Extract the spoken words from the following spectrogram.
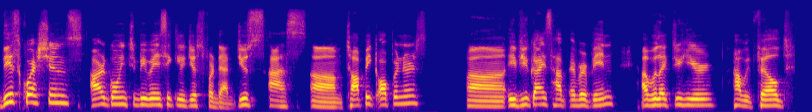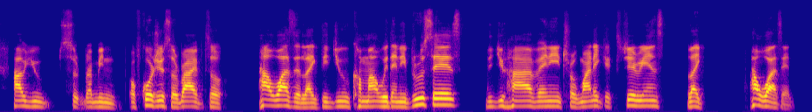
These questions are going to be basically just for that, just as um, topic openers. Uh, if you guys have ever been, I would like to hear how it felt, how you, I mean, of course you survived. So how was it? Like, did you come out with any bruises? Did you have any traumatic experience? Like, how was it?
